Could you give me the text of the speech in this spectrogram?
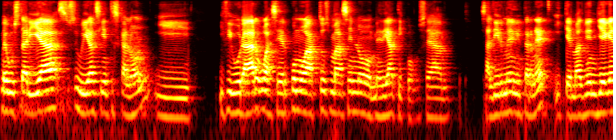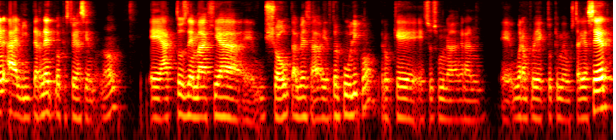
Me gustaría subir al siguiente escalón y, y, figurar o hacer como actos más en lo mediático, o sea, salirme del internet y que más bien lleguen al internet lo que estoy haciendo, ¿no? Eh, actos de magia, eh, un show tal vez abierto al público, creo que eso es una gran, un gran proyecto que me gustaría hacer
